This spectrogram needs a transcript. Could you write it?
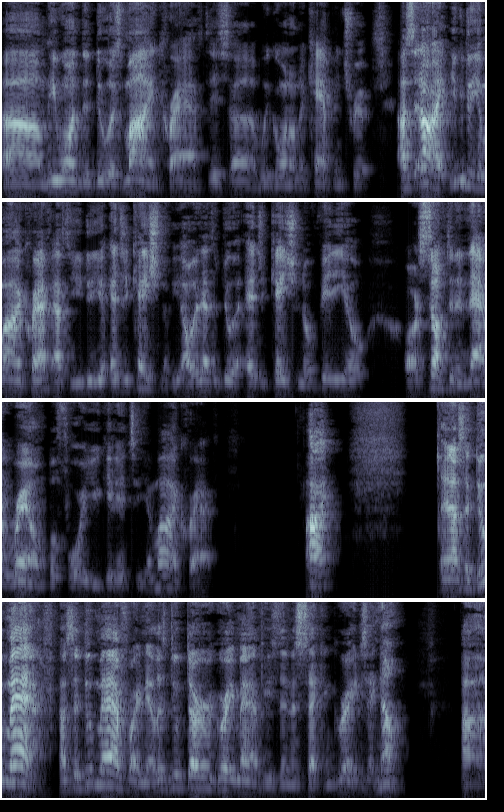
Um, he wanted to do his Minecraft. It's, uh, we're going on a camping trip. I said, all right, you can do your Minecraft after you do your educational. You always have to do an educational video or something in that realm before you get into your Minecraft. All right. And I said, do math. I said, do math right now. Let's do third grade math. He's in the second grade. He said, no, uh,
